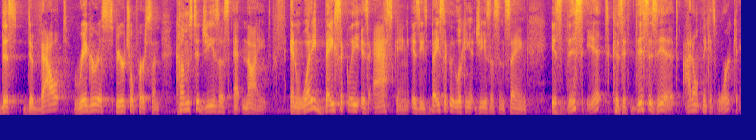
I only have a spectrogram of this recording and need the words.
this devout, rigorous spiritual person comes to Jesus at night. And what he basically is asking is he's basically looking at Jesus and saying, Is this it? Because if this is it, I don't think it's working.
